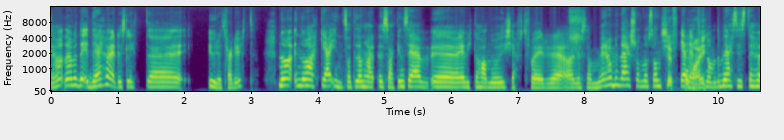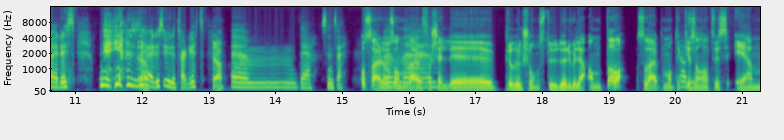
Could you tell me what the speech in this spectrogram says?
Ja, nei, men det, det høres litt uh, urettferdig ut. Nå, nå er ikke jeg innsatt i denne saken, så jeg, øh, jeg vil ikke ha noe kjeft for øh, liksom Ja, men det er sånn og sånn. Kjeft Jeg vet meg. ikke noe om det, men jeg syns det høres Jeg synes det Ja. høres urettferdig ut. Ja. Um, det syns jeg. Og så er det jo Men, sånn, det er jo eh, forskjellige produksjonsstudioer, vil jeg anta, da. Så det er jo på en måte ikke sånn at hvis én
